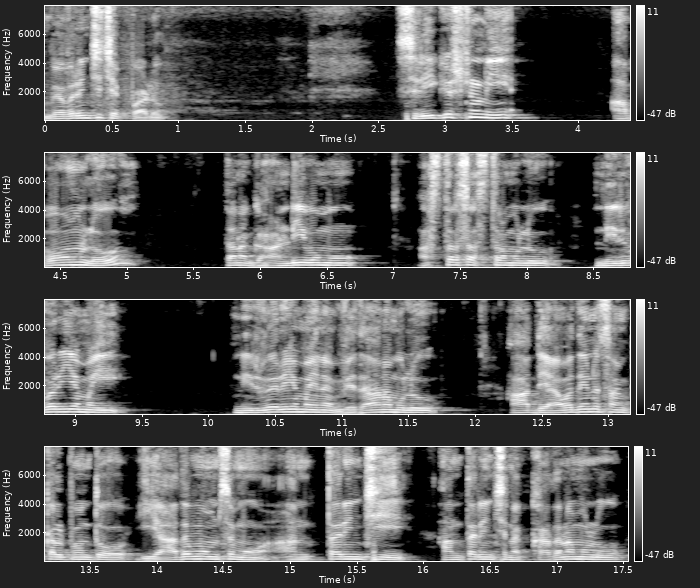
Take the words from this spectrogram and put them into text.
వివరించి చెప్పాడు. శ్రీకృష్ణుని అభవంలో తన గాంధీవము అస్త్రశస్త్రములు నిర్వర్యమై నిర్వర్యమైన విధానములు ఆ దేవదేవుని సంకల్పంతో యాదవ వంశము అంతరించి అంతరించిన కథనములు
